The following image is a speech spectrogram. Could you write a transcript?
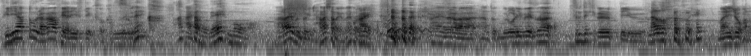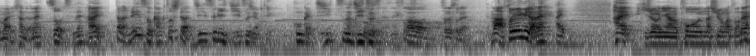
フィリアプーラがフェアリーステークスを勝つというね。あったのね、もライブの時に話したんだけどねこれ。はい。はい。だからあとグローリーベイズは連れてきてくれるっていうけなるほどね。毎日王冠の前にしたんだよね。そうですね。はい。ただレースを格としては G3G2 じゃなくて今回 G2G2 ですからね。そうそうそれそれ。まあそういう意味ではね。はいはい。非常にあの幸運な週末をね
